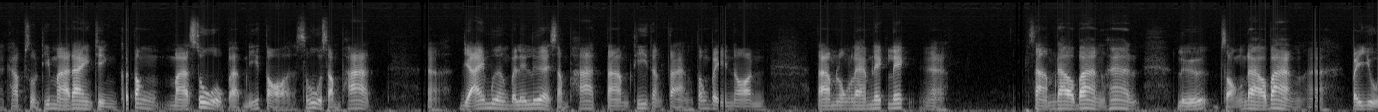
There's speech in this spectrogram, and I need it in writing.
นะครับ ส่วนที่มาได้จริงๆ ก็ต้องมาสู้แบบนี้ต่อสู้สัมภาษณ์ย้ายเมืองไปเรื่อยๆ สัมภาษณ์ตามที่ต่างๆ ต้องไปนอนตามโรงแรมเล็กๆสามดาวบ้างห้าหรือสองดาวบ้าง ไปอยู่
